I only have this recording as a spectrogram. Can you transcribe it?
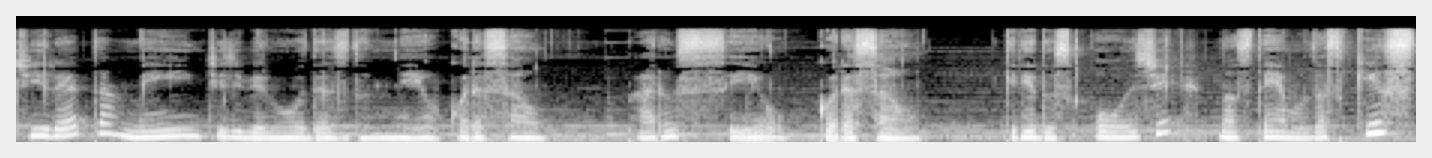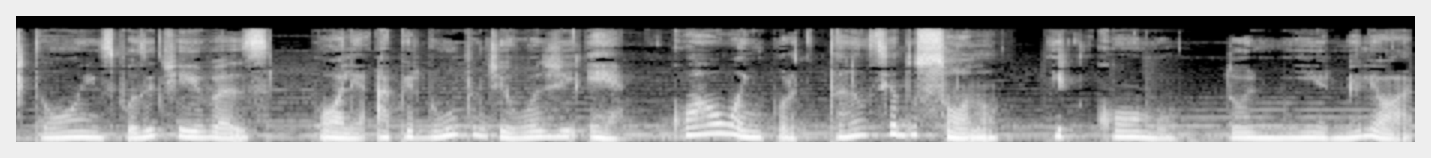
diretamente de Bermudas do meu coração para o seu coração. Queridos, hoje nós temos as questões positivas. Olha, a pergunta de hoje é: qual a importância do sono e como dormir melhor?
